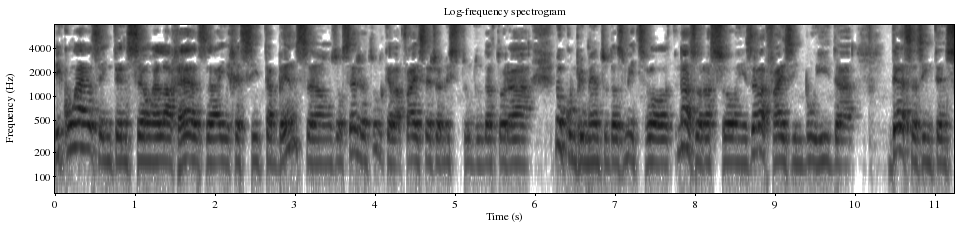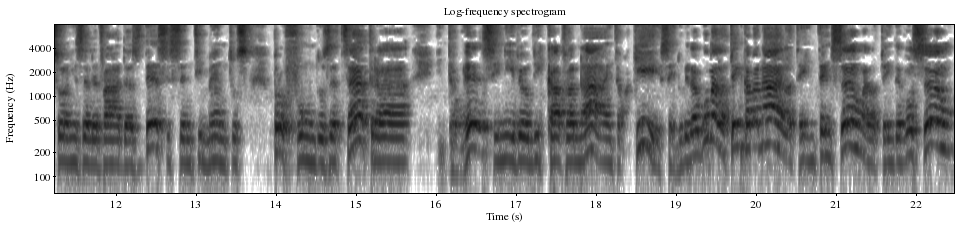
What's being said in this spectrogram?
E com essa intenção ela reza e recita bênçãos, ou seja, tudo que ela faz, seja no estudo da Torá, no cumprimento das mitzvot, nas orações, ela faz imbuída dessas intenções elevadas, desses sentimentos profundos, etc. Então, esse nível de Kavaná, então aqui, sem dúvida alguma, ela tem Kavaná, ela tem intenção, ela tem devoção.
